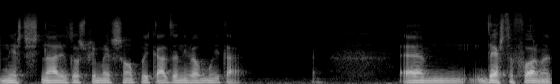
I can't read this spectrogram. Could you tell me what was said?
nestes cenários os primeiros são aplicados a nível militar. Um, desta forma,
